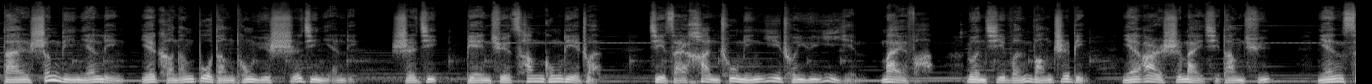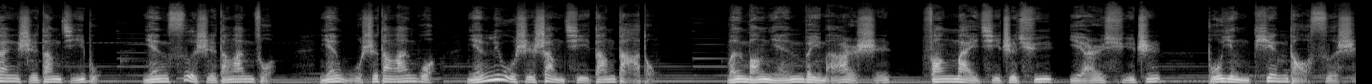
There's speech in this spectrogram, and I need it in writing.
但生理年龄也可能不等同于实际年龄。《史记·扁鹊仓公列传》。记载汉初名伊纯于一饮脉法，论其文王之病：年二十脉起当屈，年三十当疾步，年四十当安坐，年五十当安卧，年六十上气当大动。文王年未满二十，方脉气之屈也而徐之，不应天道四时。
